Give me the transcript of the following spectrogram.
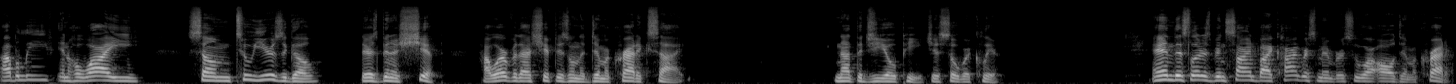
I believe, in Hawaii some two years ago, there's been a shift. However, that shift is on the Democratic side, not the GOP, just so we're clear. And this letter has been signed by Congress members who are all Democratic.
